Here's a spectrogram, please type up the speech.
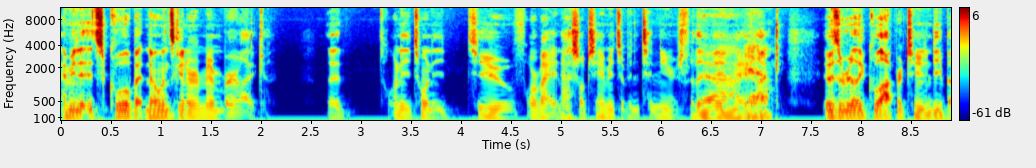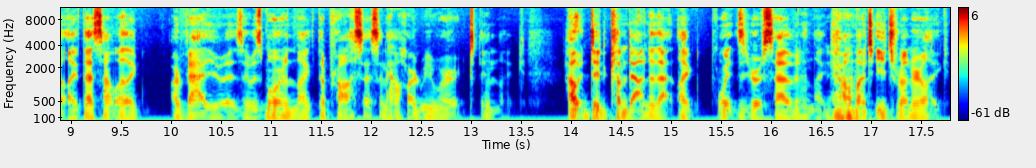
I mean, it's cool, but no one's gonna remember like the 2022 four by eight national championship in 10 years for the Yeah. Yeah. Like, it was a really cool opportunity, but like that's not what like our value is. It was more in like the process and how hard we worked and like how it did come down to that like 0.07 and like Yeah. how much each runner like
